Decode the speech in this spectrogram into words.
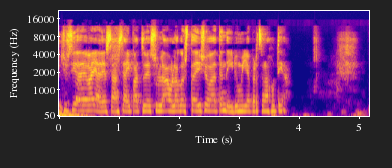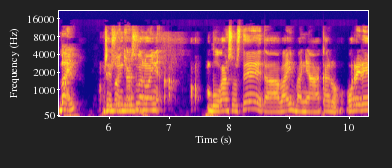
Itxuzia de bai, adesan, ze aipatu dezula, holako estadixo baten, de iru mila pertsona jutia. Bai, Ose, zuen Baina- kasuan oain bugan soste, eta bai, baina, karo, hor ere,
